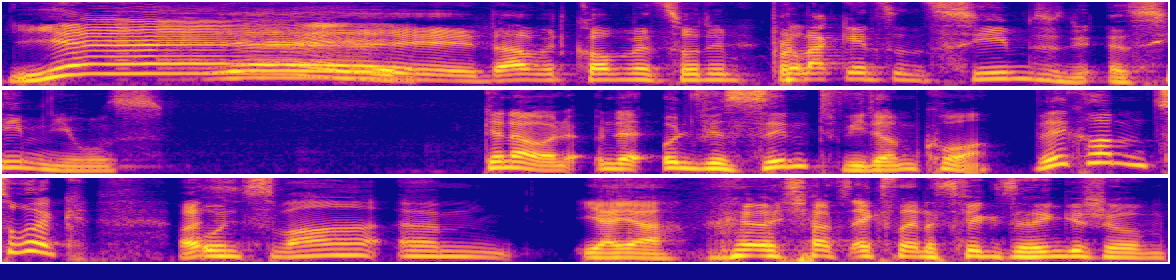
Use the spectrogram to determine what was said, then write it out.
Yay! Yay! Damit kommen wir zu den Plugins und Theme, äh, Theme News. Genau, und, und wir sind wieder im Chor. Willkommen zurück. Was? Und zwar, ähm, ja, ja, ich habe es extra deswegen so hingeschoben.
